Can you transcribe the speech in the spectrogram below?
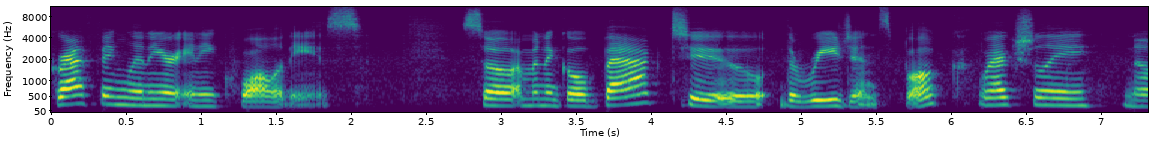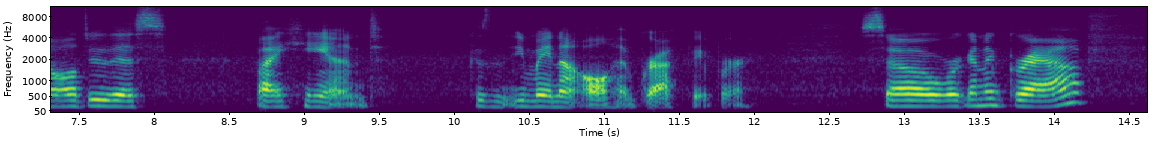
graphing linear inequalities. So I'm going to go back to the Regents book. Well, actually, no, I'll do this by hand because you may not all have graph paper. So we're going to graph.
